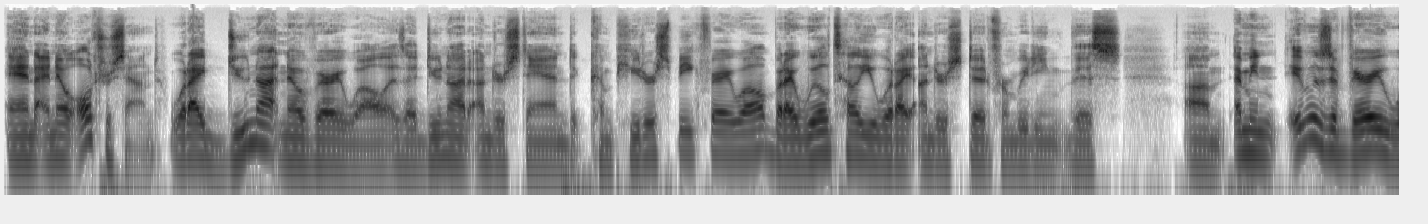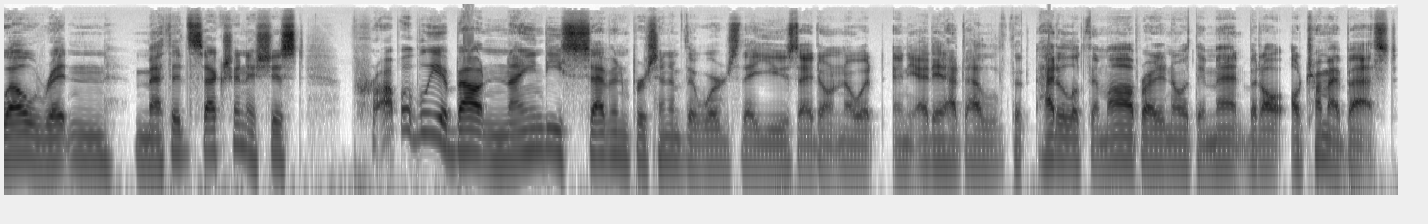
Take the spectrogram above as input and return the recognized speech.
and I know ultrasound. What I do not know very well is I do not understand computer speak very well, but I will tell you what I understood from reading this. Um, I mean, it was a very well written method section. It's just probably about 97% of the words they used. I don't know what any, I didn't have to, have, had to look them up or I didn't know what they meant, but I'll, I'll try my best.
